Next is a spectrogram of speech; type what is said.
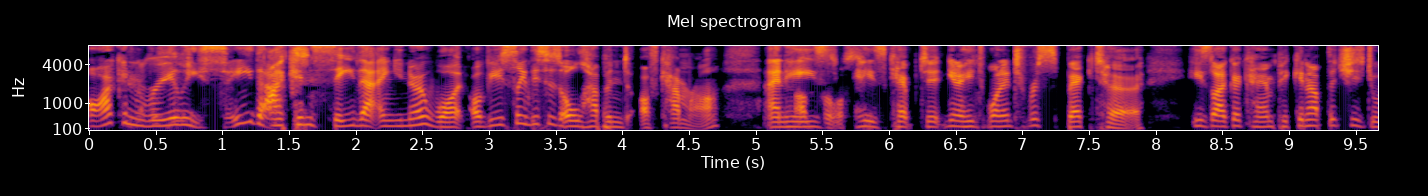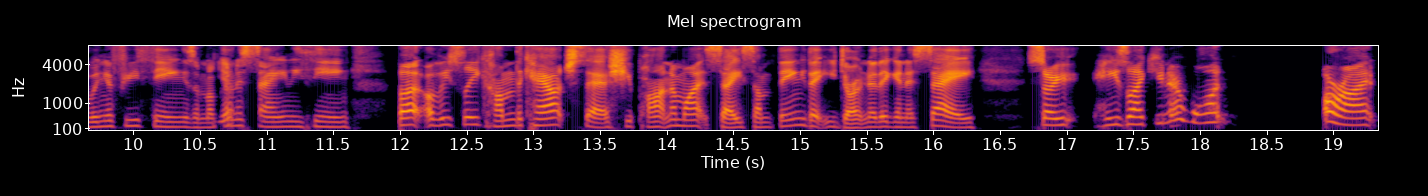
I can really see that. I can see that. And you know what? Obviously this has all happened off camera and he's he's kept it, you know, he's wanted to respect her. He's like, okay, I'm picking up that she's doing a few things. I'm not Yep. gonna say anything. But obviously, come the couch sesh, your partner might say something that you don't know they're gonna say. So he's like, you know what? All right,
